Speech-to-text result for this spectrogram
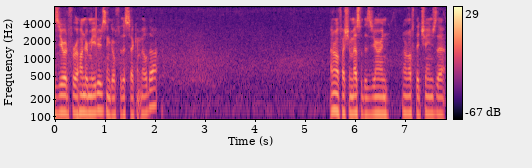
Zeroed for 100 meters and go for the second mil dot? I don't know if I should mess with the zeroing. I don't know if they changed that.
